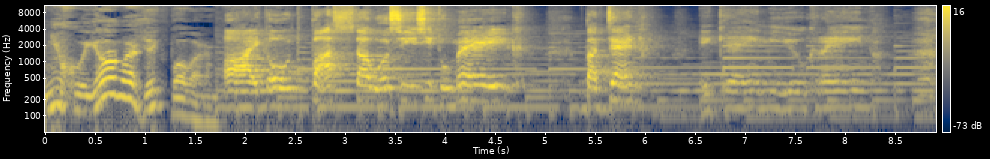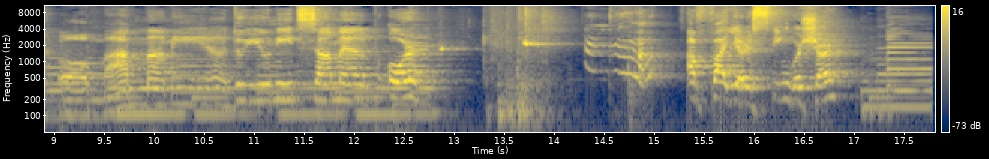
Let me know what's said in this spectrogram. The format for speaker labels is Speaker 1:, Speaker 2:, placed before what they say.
Speaker 1: Нихуево жить поваром.
Speaker 2: I thought pasta was easy to make, but then it came Ukraine. Oh, mamma mia, do you need some help or a fire extinguisher?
